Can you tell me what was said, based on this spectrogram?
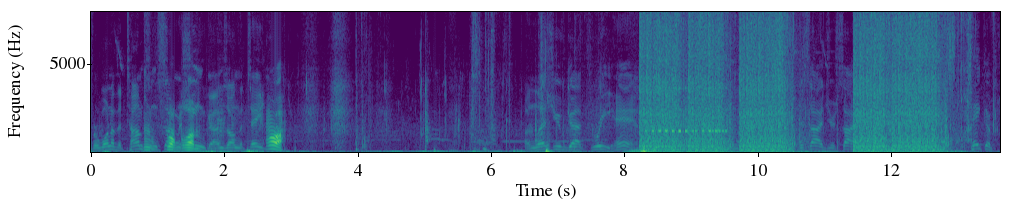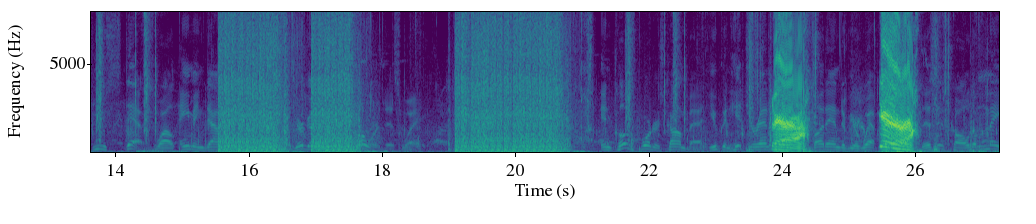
for one of the Thompson Mm, submachine guns on the table. Oh, Unless you've got three hands. Besides your sight. Take a few steps while aiming down. You're going to be slower this way. In close quarters combat, you can hit your enemy Yeah. butt end of your weapon. Yeah. This is called a melee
